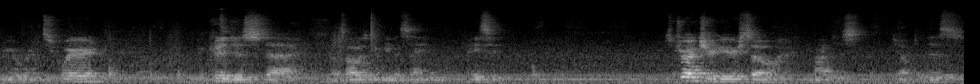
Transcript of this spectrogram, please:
3 over n squared. We could just, uh, you know, it's always going to be the same basic structure here, so you might just jump to this.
